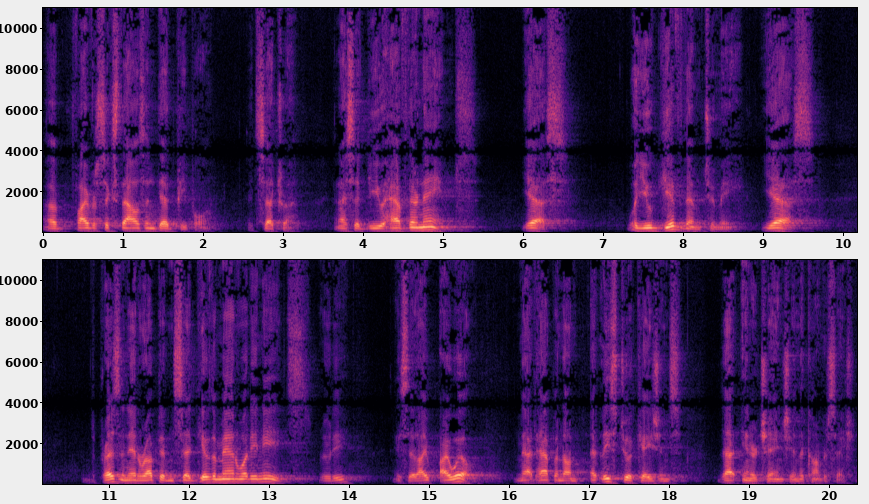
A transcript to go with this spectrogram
uh, five or 6,000 dead people, etc. And I said, Do you have their names? Yes. Will you give them to me? Yes. The president interrupted and said, Give the man what he needs, Rudy. He said, I, I will. And that happened on at least two occasions, that interchange in the conversation.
